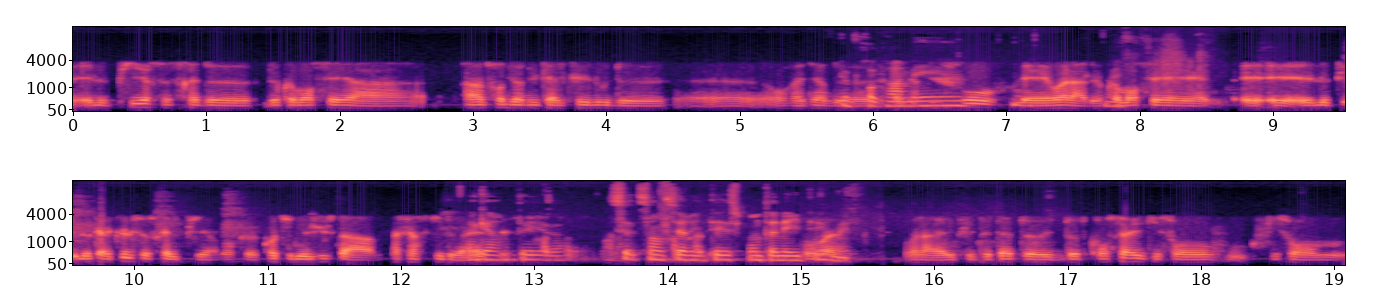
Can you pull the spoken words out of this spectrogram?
et le pire, ce serait de, de commencer à, à, introduire du calcul ou de, euh, on va dire, de, de programmer. Faux, mais voilà, de commencer. Et, et, le, le calcul, ce serait le pire. Donc, euh, continuer juste à, à faire ce qu'il doit à Garder euh, cette sincérité, spontanéité. Ouais. Voilà, et puis peut-être euh, d'autres conseils qui sont qui sont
